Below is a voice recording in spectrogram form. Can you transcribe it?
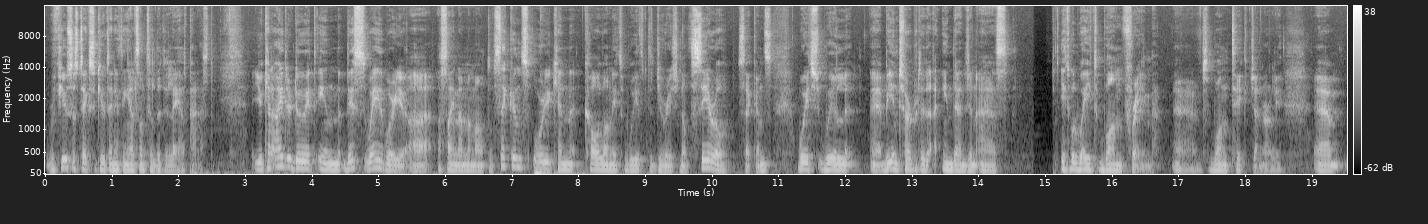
refuses to execute anything else until the delay has passed. You can either do it in this way where you uh, assign an amount of seconds or you can call on it with the duration of zero seconds, which will uh, be interpreted in the engine as it will wait one frame, uh, one tick generally, um,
